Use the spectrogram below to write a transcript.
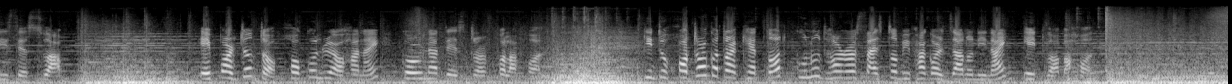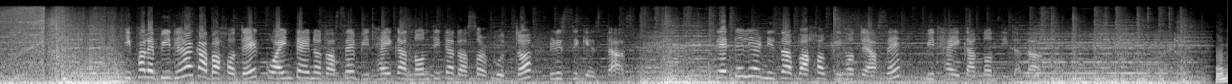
দিছে চোৱাব এই পৰ্যন্ত সকলোৰে অহা নাই কৰোণা টেষ্টৰ ফলাফল। কিন্তু সতৰ্কতাৰ ক্ষেত্ৰত কোনো ধৰণৰ স্বাস্থ্য বিভাগৰ জাননী নাই এইটো আৱাসত ইফালে বিধায়ক আৱাসতে কোৱাৰেণ্টাইনত আছে বিধায়িকা নন্দিতা দাসৰ পুত্ৰ ঋষিকেশ দাস। তেতেলীয়াৰ নিজা বাসগৃহতে আছে বিধায়িকা নন্দিতা দাস। হোম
